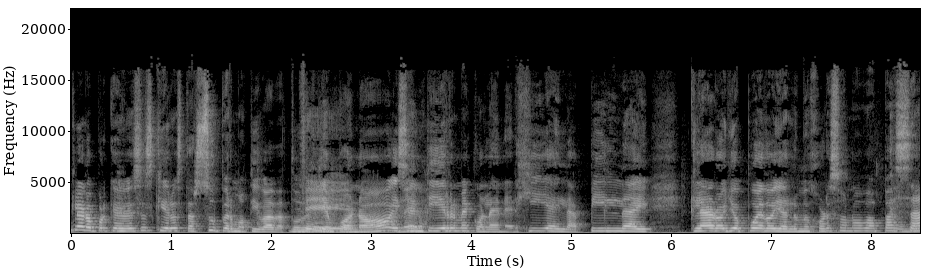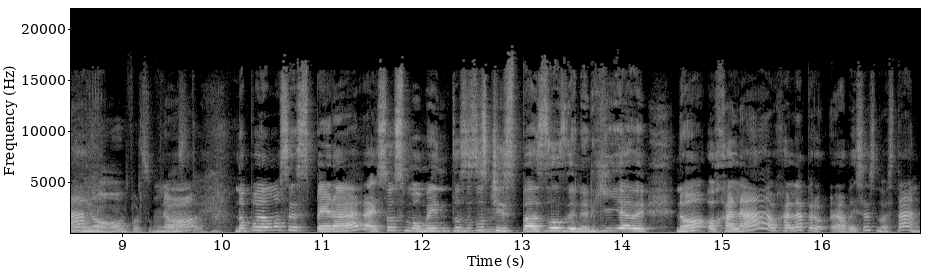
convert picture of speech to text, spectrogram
Claro, porque a veces quiero estar súper motivada todo el tiempo, ¿no? Y sentirme con la energía y la pila y claro, yo puedo y a lo mejor eso no va a pasar. No, por supuesto. No, no podemos esperar a esos momentos, esos chispazos de energía, de, ¿no? Ojalá, ojalá, pero a veces no están.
